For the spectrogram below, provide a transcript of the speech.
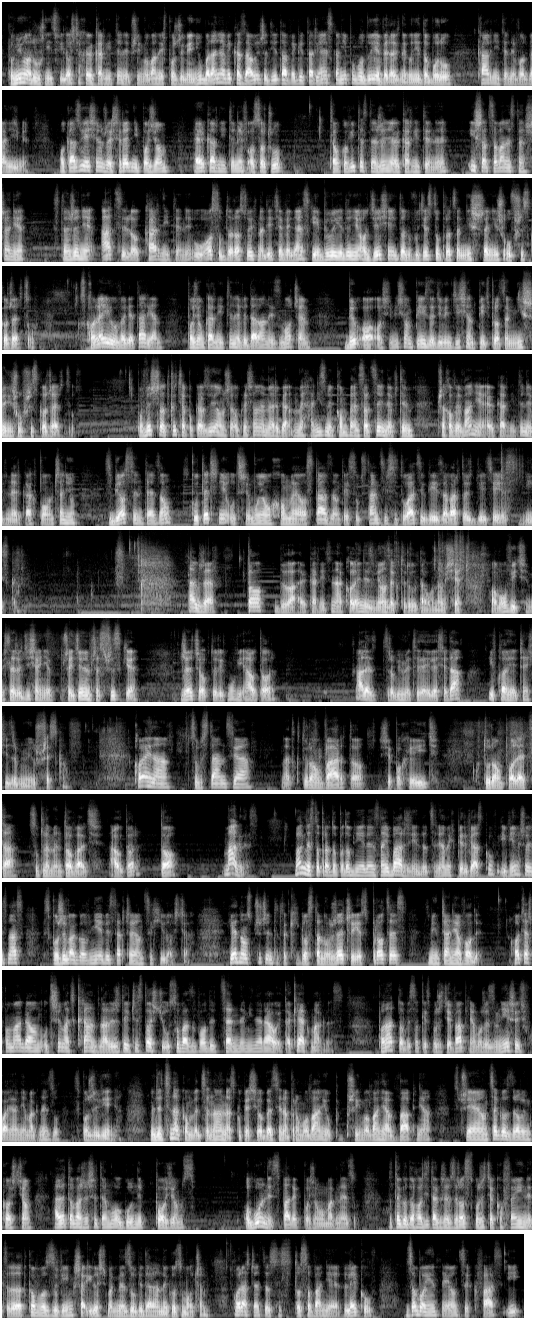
Pomimo różnic w ilościach L-karnityny przyjmowanej w pożywieniu, badania wykazały, że dieta wegetariańska nie powoduje wyraźnego niedoboru karnityny w organizmie. Okazuje się, że średni poziom L-karnityny w osoczu, całkowite stężenie L-karnityny i szacowane stężenie, stężenie acylokarnityny u osób dorosłych na diecie wegańskiej były jedynie o 10 do 20% niższe niż u wszystkożerców. Z kolei u wegetarian poziom karnityny wydalanej z moczem był o 85 do 95% niższy niż u wszystkożerców. Powyższe odkrycia pokazują, że określone mechanizmy kompensacyjne, w tym przechowywanie L-karnityny w nerkach w połączeniu z biosyntezą, skutecznie utrzymują homeostazę tej substancji w sytuacji, gdy jej zawartość w diecie jest niska. Także to była L-karnityna, kolejny związek, który udało nam się omówić. Myślę, że dzisiaj nie przejdziemy przez wszystkie rzeczy, o których mówi autor, ale zrobimy tyle, ile się da i w kolejnej części zrobimy już wszystko. Kolejna substancja, nad którą warto się pochylić, którą poleca suplementować autor, to magnez. Magnez to prawdopodobnie jeden z najbardziej niedocenianych pierwiastków i większość z nas spożywa go w niewystarczających ilościach. Jedną z przyczyn do takiego stanu rzeczy jest proces zmiękczania wody. Chociaż pomaga on utrzymać kran w należytej czystości, usuwa z wody cenne minerały, takie jak magnez. Ponadto wysokie spożycie wapnia może zmniejszyć wchłanianie magnezu z pożywienia. Medycyna konwencjonalna skupia się obecnie na promowaniu przyjmowania wapnia sprzyjającego zdrowym kościom, ale towarzyszy temu ogólny poziom, ogólny spadek poziomu magnezu. Do tego dochodzi także wzrost spożycia kofeiny, co dodatkowo zwiększa ilość magnezu wydalanego z moczem oraz częste stosowanie leków zobojętniających kwas i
